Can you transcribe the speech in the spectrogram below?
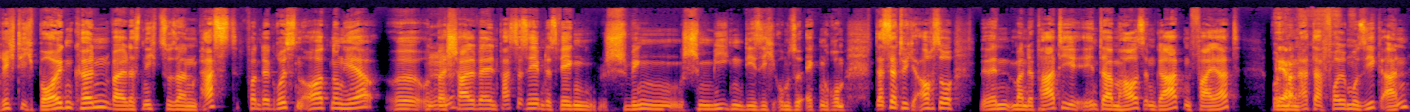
richtig beugen können, weil das nicht zusammenpasst von der Größenordnung her. Äh, und mhm. bei Schallwellen passt es eben, deswegen schwingen, schmiegen die sich um so Ecken rum. Das ist natürlich auch so, wenn man eine Party hinterm Haus im Garten feiert und ja. man hat da voll Musik an,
